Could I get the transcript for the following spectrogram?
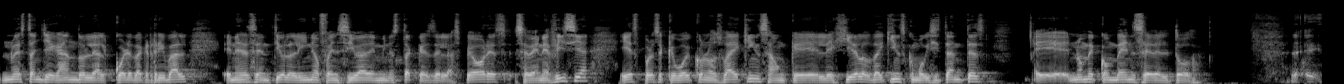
no están llegándole al rival. En ese sentido, la línea ofensiva de Minnesota, que es de las peores, se beneficia. Y es por eso que voy con los Vikings, aunque elegir a los Vikings como visitantes eh, no me convence del todo. Eh,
